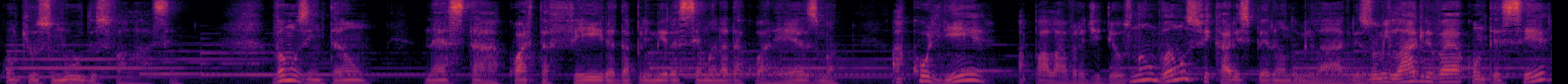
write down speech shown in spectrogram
com que os mudos falassem. Vamos então, nesta quarta-feira da primeira semana da Quaresma, acolher a palavra de Deus. Não vamos ficar esperando milagres. O milagre vai acontecer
